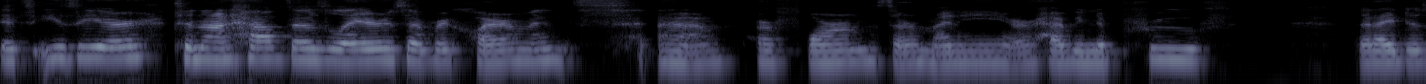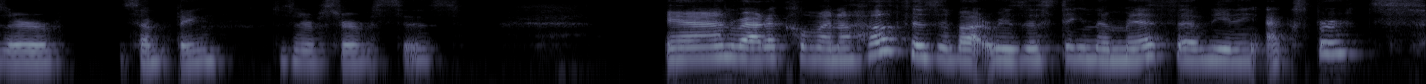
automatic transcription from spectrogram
It's easier to not have those layers of requirements um, or forms or money or having to prove that I deserve something, deserve services. And radical mental health is about resisting the myth of needing experts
